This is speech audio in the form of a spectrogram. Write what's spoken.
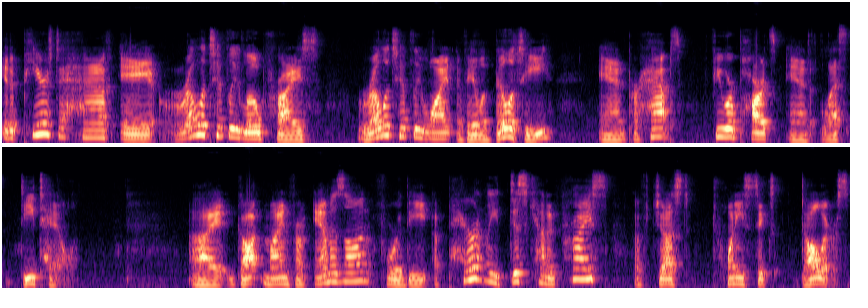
It appears to have a relatively low price, relatively wide availability, and perhaps fewer parts and less detail. I got mine from Amazon for the apparently discounted price of just $26.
